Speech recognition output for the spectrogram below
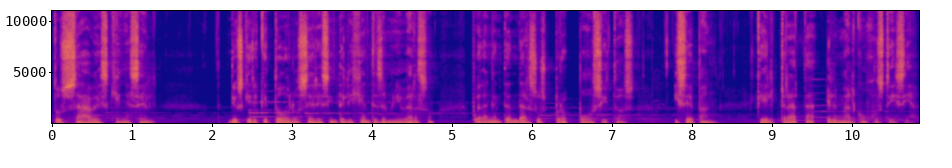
¿Tú sabes quién es Él? Dios quiere que todos los seres inteligentes del universo puedan entender sus propósitos y sepan que Él trata el mal con justicia.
